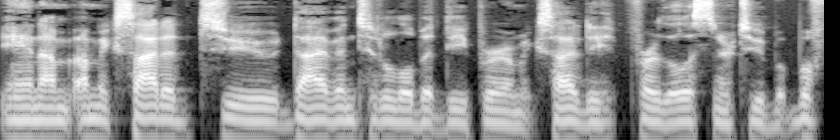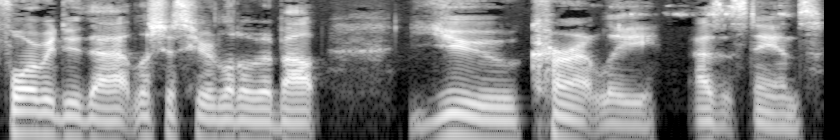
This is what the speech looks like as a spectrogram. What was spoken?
and I'm I'm excited to dive into it a little bit deeper. I'm excited to, for the listener too. But before we do that, let's just hear a little bit about you currently as it stands.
